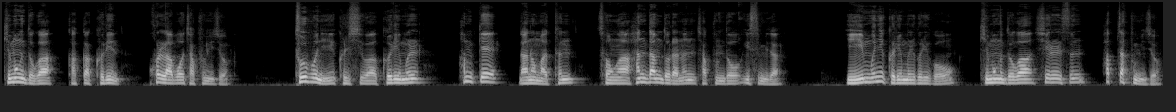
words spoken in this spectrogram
김홍도가 각각 그린 콜라보 작품이죠. 두 분이 글씨와 그림을 함께 나눠 맡은 송화 한담도라는 작품도 있습니다. 이 인문이 그림을 그리고 김홍도가 시를 쓴 합작품이죠.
